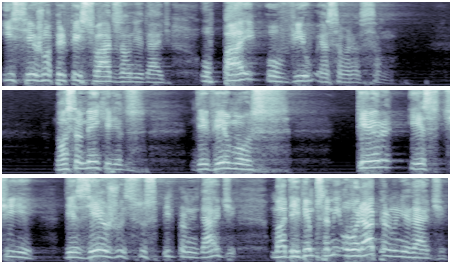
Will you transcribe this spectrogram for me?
e sejam aperfeiçoados na unidade. O pai ouviu essa oração. Nós também, queridos, devemos ter este desejo, esse suspiro pela unidade, mas devemos também orar pela unidade.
